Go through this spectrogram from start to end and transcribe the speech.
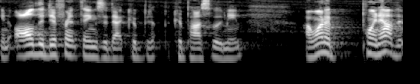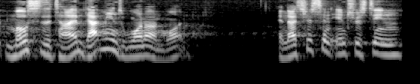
in all the different things that that could, could possibly mean. I want to point out that most of the time that means one on one. And that's just an interesting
